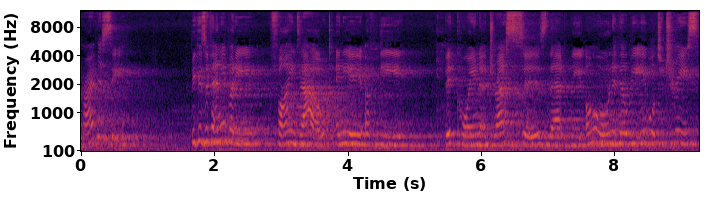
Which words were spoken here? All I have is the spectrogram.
privacy. Because if anybody finds out any of the Bitcoin addresses that we own, they'll be able to trace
